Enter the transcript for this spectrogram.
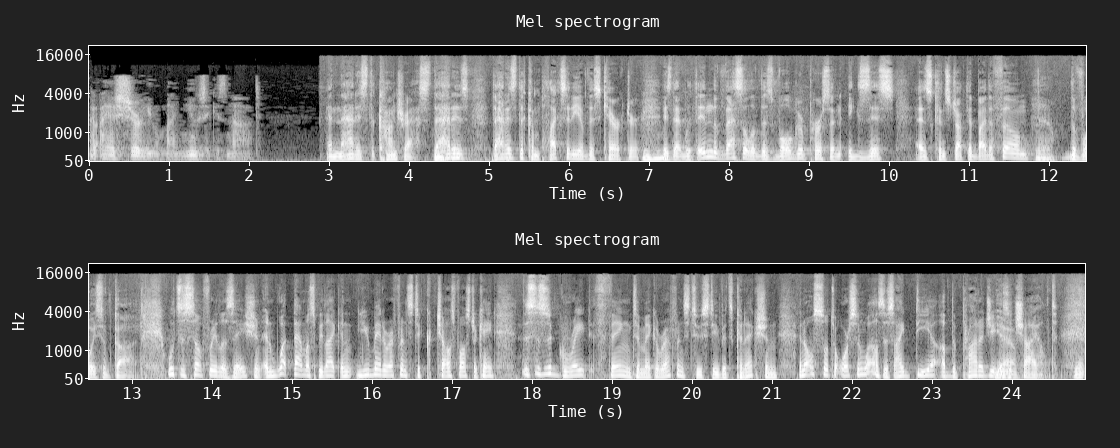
But I assure you, my music is not. And that is the contrast. That mm-hmm. is that is the complexity of this character. Mm-hmm. Is that within the vessel of this vulgar person exists, as constructed by the film, the voice of God. Well, it's a self realization and what that must be like. And you made a reference to Charles Foster Kane. This is a great thing to make a reference to, Steve. Its connection, and also to Orson Welles, this idea of the prodigy as a child. Yep.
